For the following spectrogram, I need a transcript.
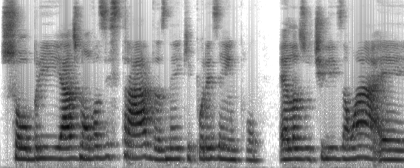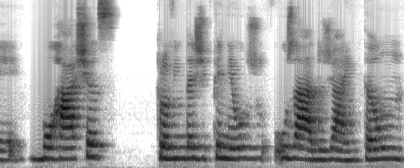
Sobre as novas estradas, né? Que, por exemplo, elas utilizam ah, é, borrachas provindas de pneus usados já. Então,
